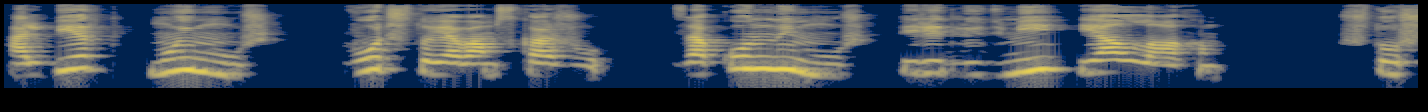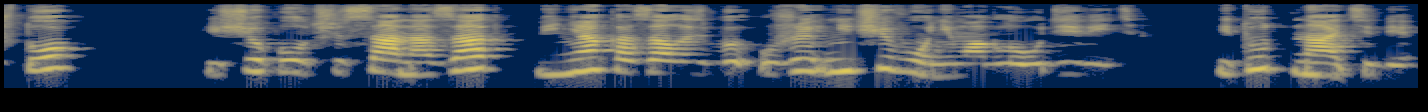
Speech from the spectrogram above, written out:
Альберт – мой муж. Вот что я вам скажу. Законный муж перед людьми и Аллахом. Что-что? Еще полчаса назад меня, казалось бы, уже ничего не могло удивить. И тут на тебе.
